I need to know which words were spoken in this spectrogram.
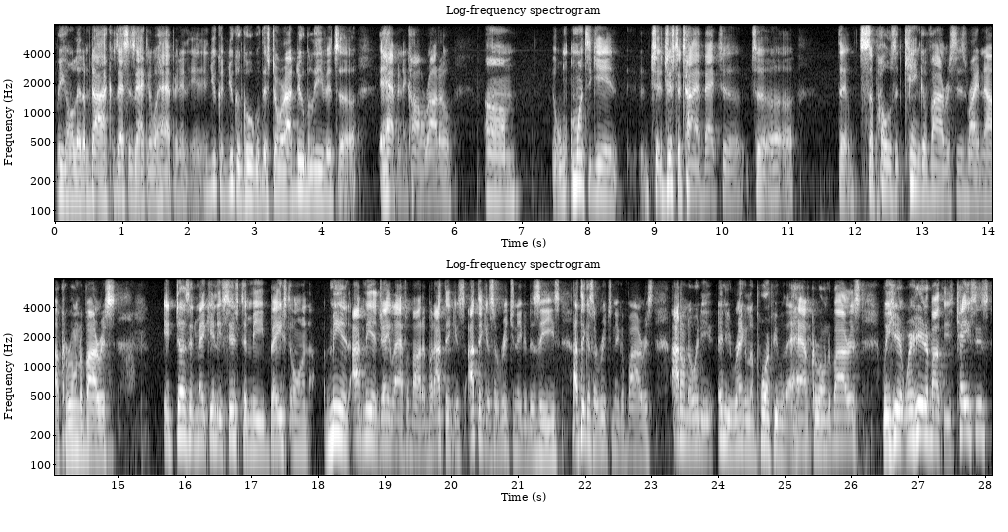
we gonna let him die because that's exactly what happened. And, and you could you could Google the story. I do believe it's uh it happened in Colorado. Um, once again, to, just to tie it back to to uh, the supposed king of viruses right now, coronavirus it doesn't make any sense to me based on me and I, me and Jay laugh about it, but I think it's I think it's a rich nigga disease. I think it's a rich nigga virus. I don't know any any regular poor people that have coronavirus. We hear we're hearing about these cases,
